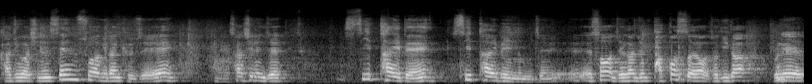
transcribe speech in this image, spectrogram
가지고 가시는 센수학이란 교재에 어, 사실은 이제 C 타입에 C 타입에 있는 문제에서 제가 좀 바꿨어요. 저기가 원래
